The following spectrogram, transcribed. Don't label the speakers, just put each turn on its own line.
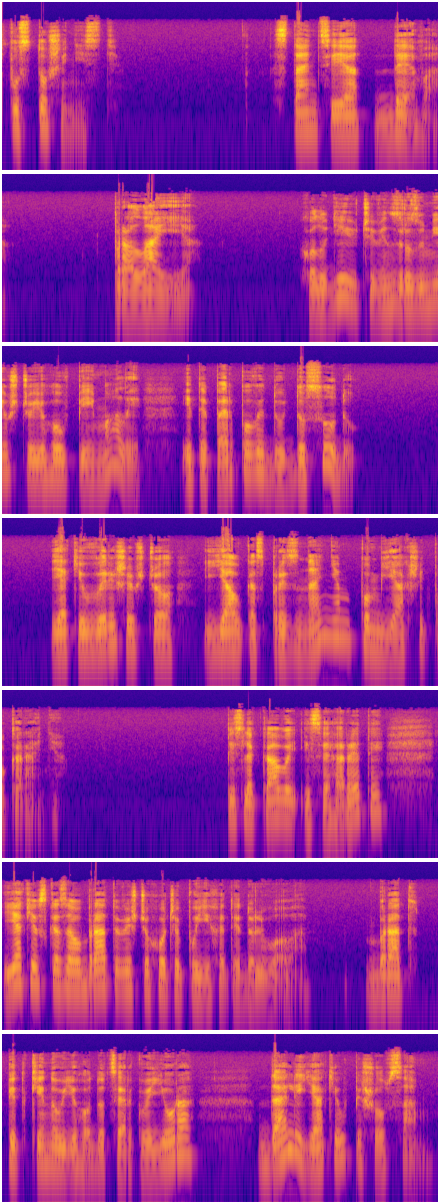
спустошеність. Станція Дева, Пралаїя. Холодіючи, він зрозумів, що його впіймали і тепер поведуть до суду. Яків вирішив, що явка з признанням пом'якшить покарання. Після кави і сигарети Яків сказав братові, що хоче поїхати до Львова. Брат підкинув його до церкви Юра, далі Яків пішов сам.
